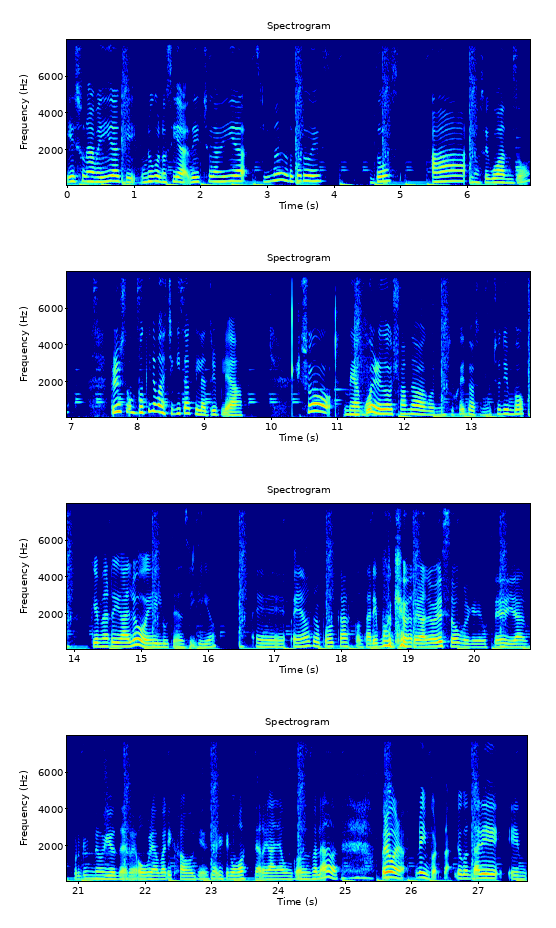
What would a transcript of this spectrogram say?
Y es una medida que no conocía. De hecho, la medida, si mal no recuerdo, es 2 a no sé cuánto. Pero es un poquito más chiquita que la AAA. Yo me acuerdo, yo andaba con un sujeto hace mucho tiempo que me regaló el utensilio. Eh, en otro podcast contaré por qué me regaló eso, porque ustedes dirán, ¿por qué un novio te o una pareja o quien sea que esté con vos te regala un consolador? Pero bueno, no importa, lo contaré en,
